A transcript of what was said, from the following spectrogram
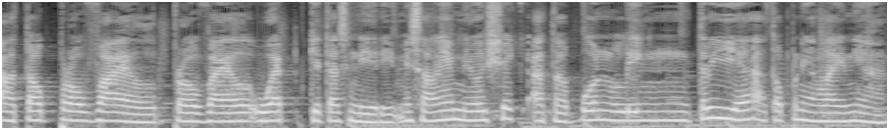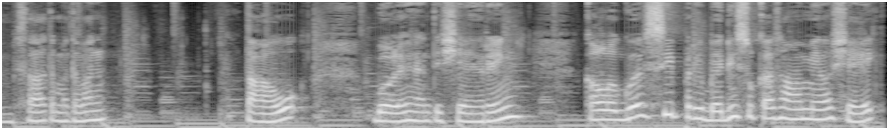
atau profile, profile web kita sendiri. Misalnya Milkshake ataupun Linktree ya ataupun yang lainnya. Misalnya teman-teman tahu boleh nanti sharing. Kalau gue sih pribadi suka sama Milkshake.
